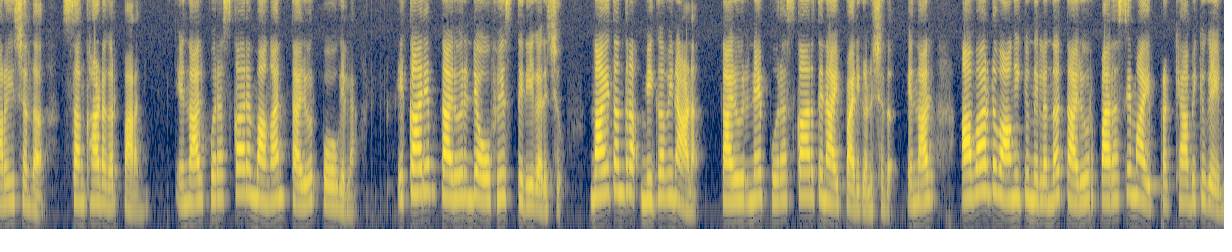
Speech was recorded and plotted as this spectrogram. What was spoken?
അറിയിച്ചെന്ന് സംഘാടകർ പറഞ്ഞു. എന്നാൽ പുരസ്കാരം വാങ്ങാൻ തരൂർ പോകില്ല. ഇക്കാര്യം തരൂരിന്റെ ഓഫീസ് സ്ഥിരീകരിച്ചു. നയതന്ത്ര മികവിനാണ് തരൂരിനെ പുരസ്കാരത്തിനായി പരിഗണിച്ചത്. എന്നാൽ അവാർഡ് വാങ്ങിക്കുന്നില്ലെന്ന് തരൂർ പരസ്യമായി പ്രഖ്യാപിക്കുകയും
